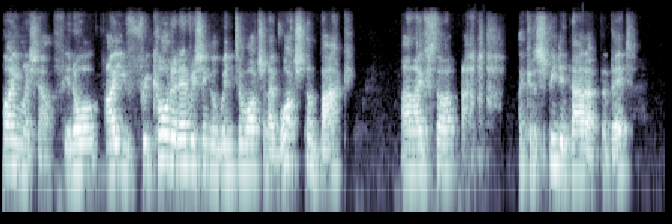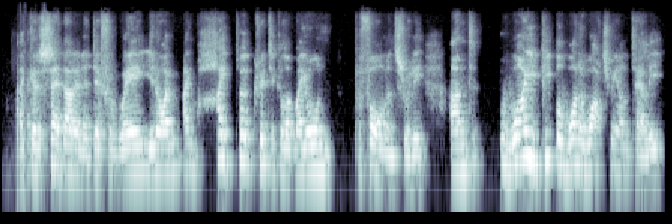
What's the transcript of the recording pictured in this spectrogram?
by myself. You know, I've recorded every single winter watch and I've watched them back and I've thought, ah, I could have speeded that up a bit. I could have said that in a different way. You know, I'm I'm hyper critical of my own performance, really. And why people want to watch me on telly,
